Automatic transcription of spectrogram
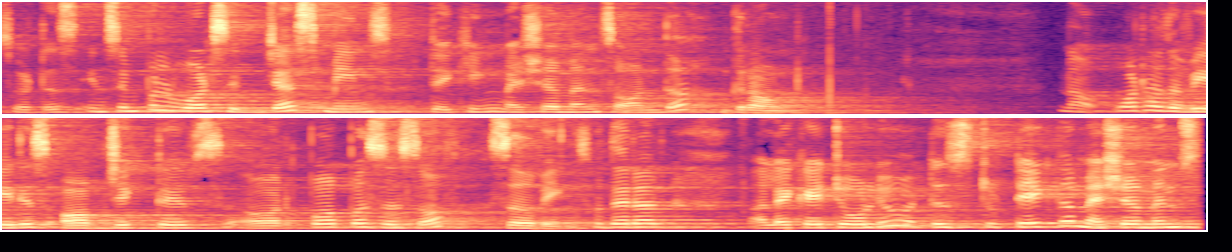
So it is in simple words it just means taking measurements on the ground. Now what are the various objectives or purposes of surveying? So there are uh, like I told you it is to take the measurements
